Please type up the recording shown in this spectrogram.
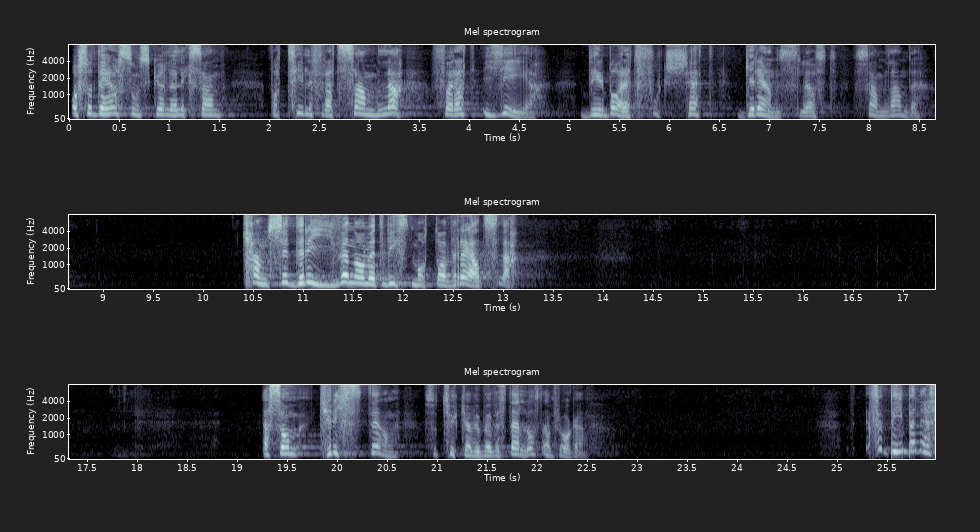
Och så det som skulle liksom vara till för att samla, för att ge blir bara ett fortsatt gränslöst samlande. Kanske driven av ett visst mått av rädsla. Som kristen så tycker jag vi behöver ställa oss den frågan. För Bibeln är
